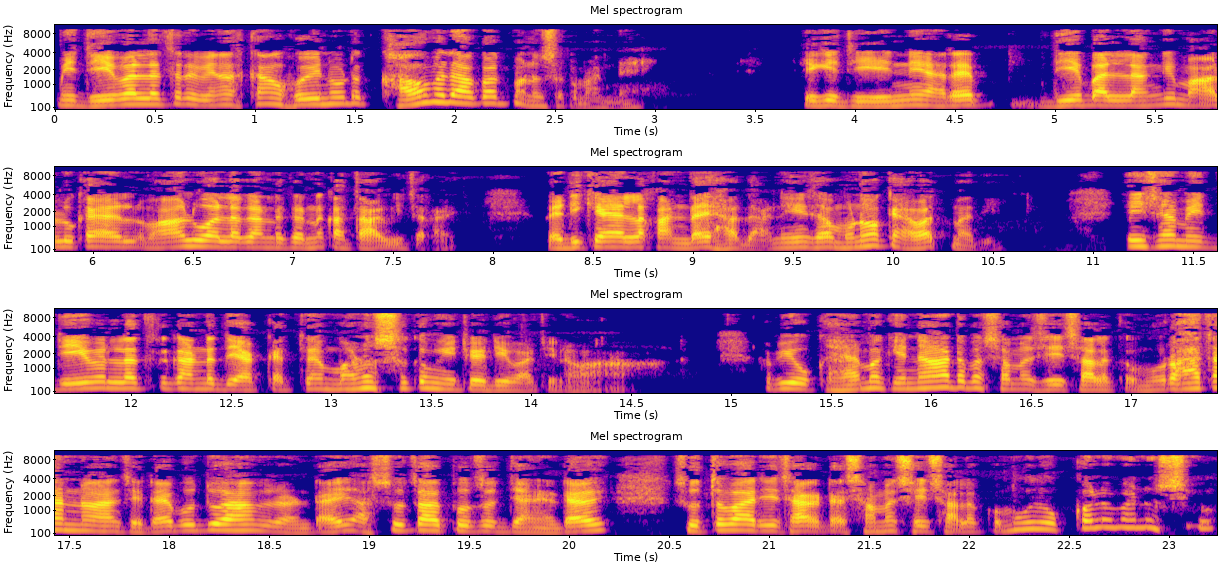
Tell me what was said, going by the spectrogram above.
මේ දේවල් අතර වෙනස්කම් හොයනකොට කවමදාකවත් මනුස්සකමක් නැහැ. ඒකේ තියෙන්නේ අර දිය බල්ලන්ගේ මාළු කෑල්ල මාළු අල්ල ගන්න කරන කතාව විතරයි. වැඩි කෑල්ල කණ්ඩායි හදාන. ඒ නිසා මොනවා කෑවත් මදි. ඒ නිසා මේ දේවල් අතර ගන්න දෙයක් නැත්නම් manussකම ඊට වැඩි වටිනවා. අපි ඔක හැම කෙනාටම සමසේ සලකමු. රහතන් වහන්සේටයි බුදුහාමුදුරන්ටයි අසුතත් පුදුජනටයි සුතවාදී සාකට සමසේ සලකමු. ඔක්කොම මිනිස්සු.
